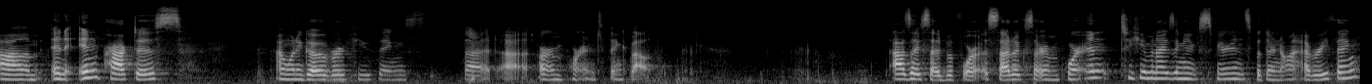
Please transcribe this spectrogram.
Um, and in practice, I want to go over a few things that uh, are important to think about. As I said before, aesthetics are important to humanizing an experience, but they're not everything.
